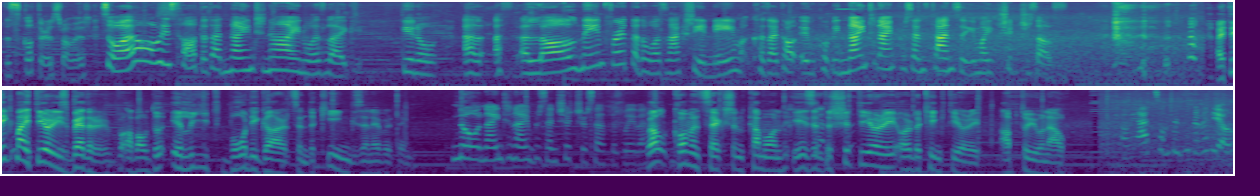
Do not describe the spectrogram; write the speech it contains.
the scutters from it. So I always thought that that 99 was like, you know, a, a, a lol name for it, that it wasn't actually a name, because I thought it could be 99% chance that you might shit yourself. I think my theory is better about the elite bodyguards and the kings and everything. No, 99% shit yourself is way better. Well, comment section, come on. Is it the shit theory or the king theory? Up to you now. Can we add something to the video?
